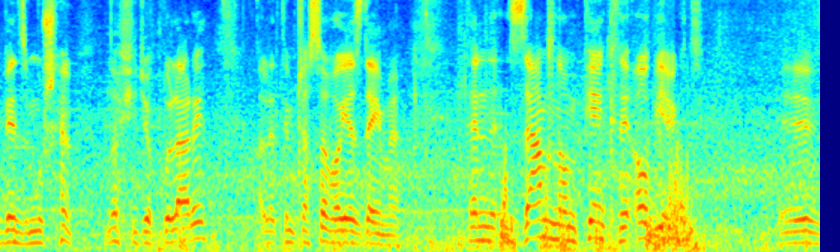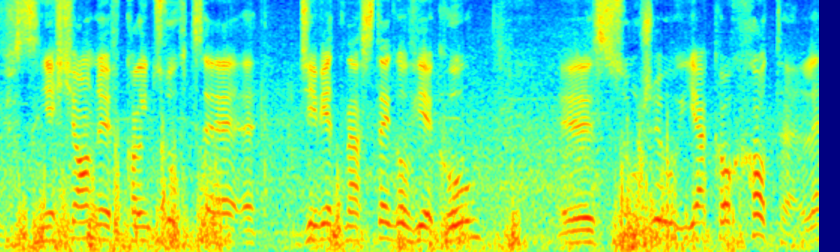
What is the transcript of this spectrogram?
więc muszę nosić okulary, ale tymczasowo je zdejmę. Ten za mną piękny obiekt, y, wzniesiony w końcówce XIX wieku, y, służył jako hotel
